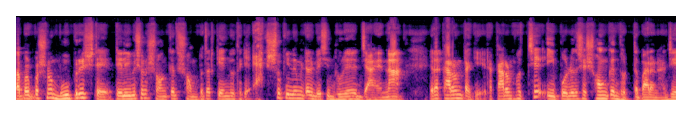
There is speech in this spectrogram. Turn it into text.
তারপর প্রশ্ন, ভূপৃষ্ঠে টেলিভিশন সংকেত সম্প্রচার কেন্দ্র থেকে একশো কিলোমিটার বেশি দূরে যায় না। এটা কারণটা কি? এটা কারণ হচ্ছে এই পর্যন্ত সে সংকেত ধরতে পারে না, যে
